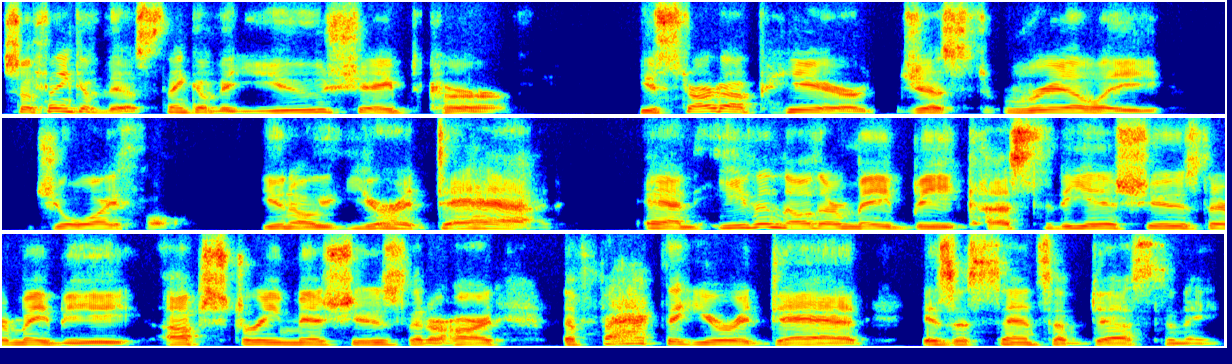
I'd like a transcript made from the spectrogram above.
So think of this think of a U shaped curve. You start up here just really joyful. You know, you're a dad. And even though there may be custody issues, there may be upstream issues that are hard, the fact that you're a dad is a sense of destiny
